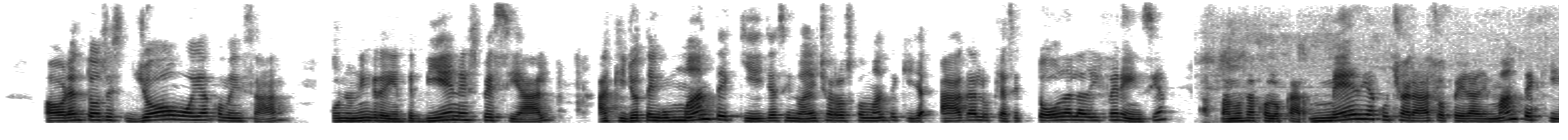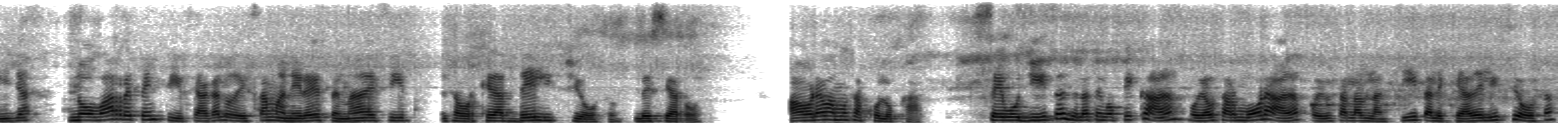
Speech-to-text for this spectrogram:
Ahora entonces yo voy a comenzar con un ingrediente bien especial. Aquí yo tengo mantequilla, si no ha hecho arroz con mantequilla, haga lo que hace toda la diferencia. Vamos a colocar media cucharada sopera de mantequilla. No va a arrepentirse, hágalo de esta manera y después me va a decir, el sabor queda delicioso de este arroz. Ahora vamos a colocar Cebollita, yo la tengo picada, voy a usar morada, puede usar la blanquita, le queda deliciosa.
